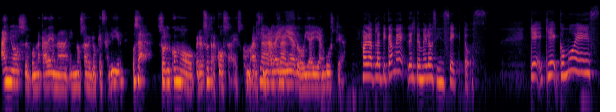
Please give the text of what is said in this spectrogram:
años con una cadena y no sabe lo que salir. O sea, son como, pero es otra cosa, es como al final hay miedo y hay angustia. Ahora, platícame del tema de los insectos. ¿Qué, qué, ¿Cómo es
